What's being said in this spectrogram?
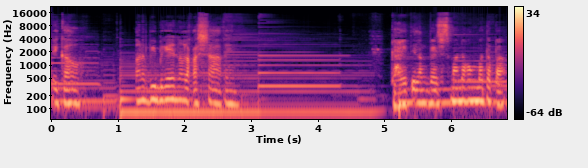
Ikaw, ang nagbibigay ng lakas sa akin. Kahit ilang beses man akong matapa,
